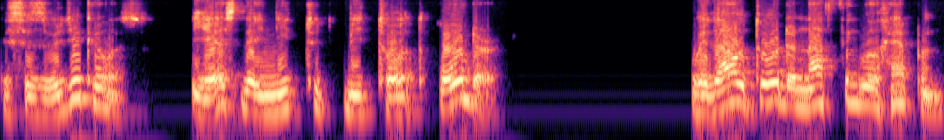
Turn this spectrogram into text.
This is ridiculous. Yes, they need to be taught order. Without order, nothing will happen.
